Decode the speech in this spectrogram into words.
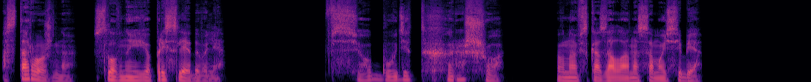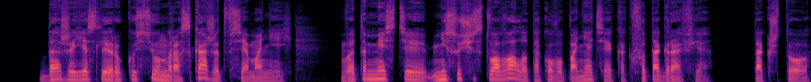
осторожно, словно ее преследовали. «Все будет хорошо», — вновь сказала она самой себе. Даже если Рокусюн расскажет всем о ней, в этом месте не существовало такого понятия, как фотография, так что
